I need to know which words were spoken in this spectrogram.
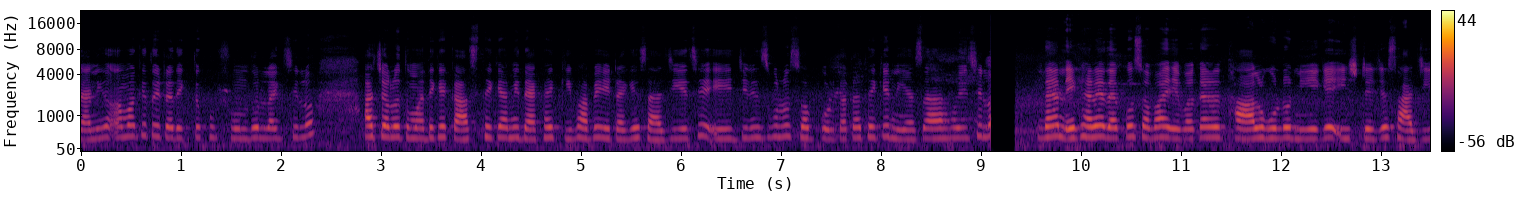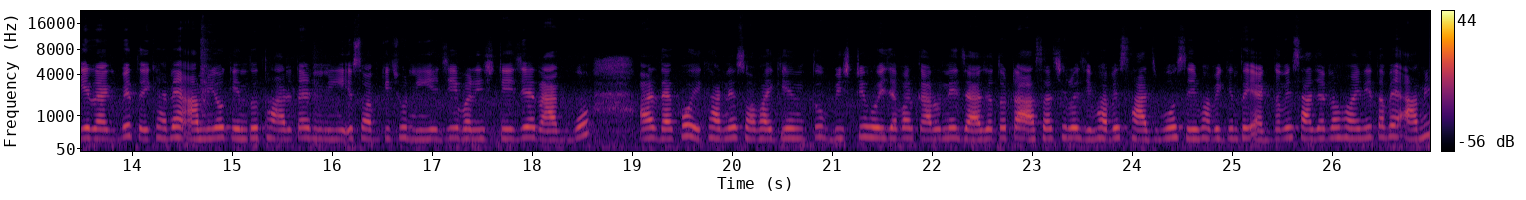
জানিও। আমাকে তো এটা দেখতে খুব সুন্দর লাগছিল। আর চলো তোমাদেরকে কাছ থেকে আমি দেখাই কীভাবে এটাকে সাজিয়েছে। এই জিনিসগুলো সব কলকাতা থেকে নিয়ে আসা হয়েছিল। দেন এখানে দেখো সবাই এবার থালগুলো নিয়ে গিয়ে স্টেজে সাজিয়ে রাখবে। তো এখানে আমিও কিন্তু থালটা নিয়ে সব কিছু নিয়ে যেয়ে এবার স্টেজে রাখব। আর দেখো, এখানে সবাই কিন্তু বৃষ্টি হয়ে যাবার কারণে যা যতটা আশা ছিল যেভাবে সাজবো, সেভাবে কিন্তু একদমই সাজানো হয়নি। তবে আমি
